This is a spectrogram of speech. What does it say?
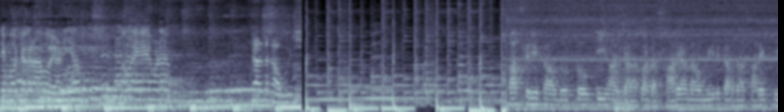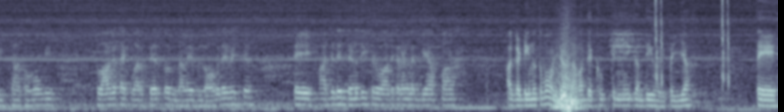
ਤੇ ਖਰਾਬ ਹੋ ਜਾਣੀ ਆ, ਉਹ ਇਹ ਹੁਣ ਸਿਰ ਲਗਾਊਗੀ। ਸਤਿ ਸ੍ਰੀ ਅਕਾਲ ਦੋਸਤੋ, ਕੀ ਹਾਲ ਚਾਲ ਆ ਤੁਹਾਡਾ? ਸਾਰਿਆਂ ਦਾ ਉਮੀਦ ਕਰਦਾ ਸਾਰੇ ਠੀਕ ਠਾਕ ਹੋਵੋਗੇ। ਸਵਾਗਤ ਹੈ ਇੱਕ ਵਾਰ ਫਿਰ ਤੋਂ ਨਵੇਂ ਵਲੌਗ ਦੇ ਵਿੱਚ। ਤੇ ਅੱਜ ਦੇ ਦਿਨ ਦੀ ਸ਼ੁਰੂਆਤ ਕਰਨ ਲੱਗੇ ਆ ਆਪਾਂ। ਆ ਗੱਡੀ ਨੂੰ ਧਵਾਉਣ ਜਾਣਾ ਵਾ, ਦੇਖੋ ਕਿੰਨੀ ਗੰਦੀ ਹੋਈ ਪਈ ਆ। ਤੇ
